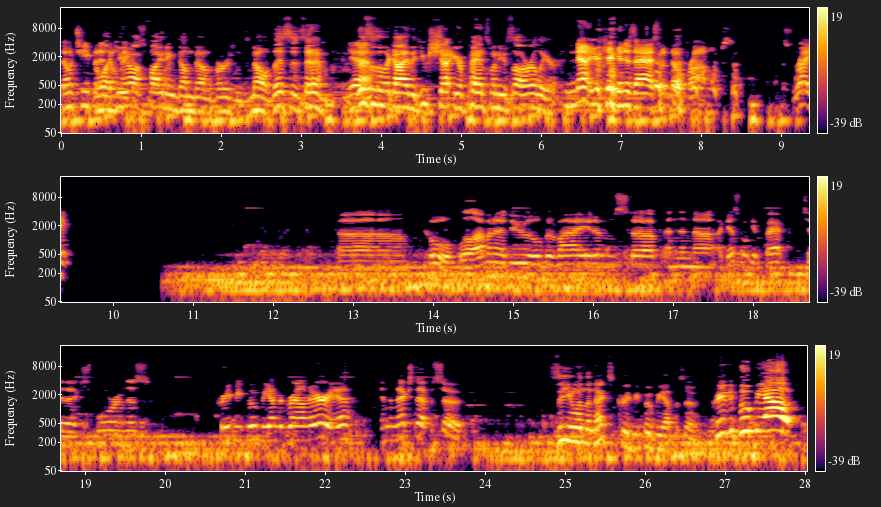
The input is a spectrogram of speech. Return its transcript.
Don't cheapen it. like don't you're make it not smaller. fighting dumbed down versions. No, this is him. Yeah. This is the guy that you shut your pants when you saw earlier. Now you're kicking his ass with no problems. That's right. Uh, cool. Well, I'm gonna do a little bit of item stuff, and then uh, I guess we'll get back to exploring this creepy poopy underground area in the next episode. See you in the next creepy poopy episode. Creepy poopy out.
